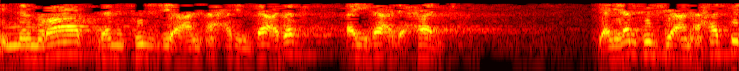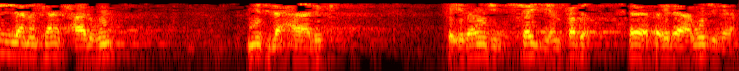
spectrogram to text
إن المراد لن تجزي عن أحد بعدك أي بعد حالك. يعني لن تجزي عن أحد إلا من كانت حاله مثل حالك. فإذا وجد شيء ينطبق فإذا وجد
